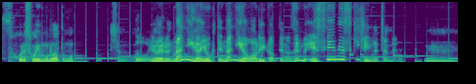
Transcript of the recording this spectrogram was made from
そこでそういうものだと思っちゃう。そういわゆる何が良くて何が悪いかっていうのは全部 SNS 基準になっちゃうんだよね。うん。だか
